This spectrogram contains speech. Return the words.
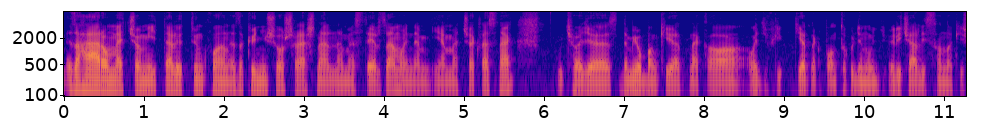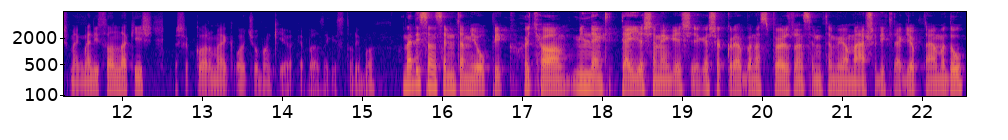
ez a három meccs, ami itt előttünk van, ez a könnyű sorsolásnál nem ezt érzem, hogy nem ilyen meccsek lesznek, úgyhogy de jobban kijöttnek a, vagy kijöttnek a pontok ugyanúgy Richarlisonnak is, meg Madisonnak is, és akkor meg olcsóban kijövök ebből az egész sztoriból. Madison szerintem jó pick, hogyha mindenki teljesen egészséges, akkor ebben a Spursben szerintem ő a második legjobb támadó.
